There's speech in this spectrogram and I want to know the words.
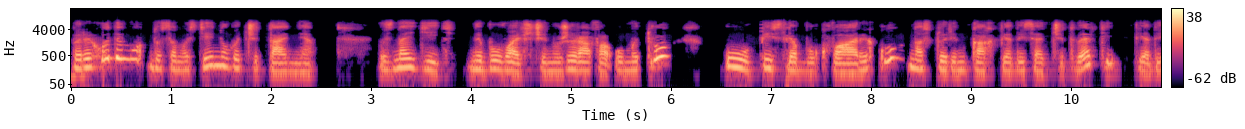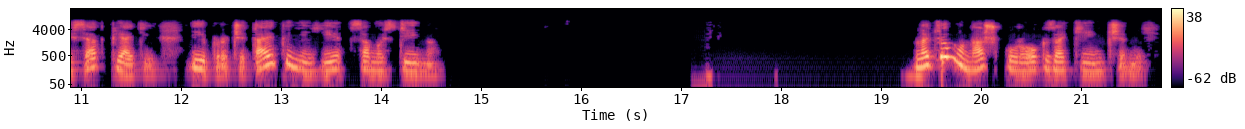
Переходимо до самостійного читання. Знайдіть небувальщину жирафа у метро у після букварику на сторінках 54-55 і прочитайте її самостійно. На цьому наш урок закінчений.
